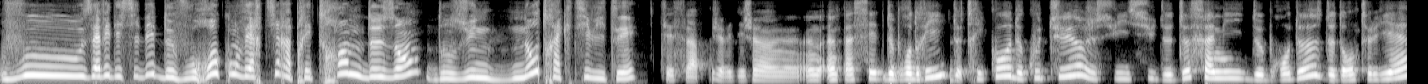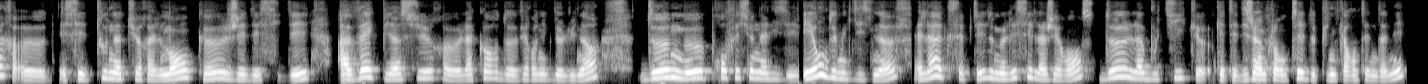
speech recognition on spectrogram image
Vous avez décidé de vous reconvertir après 32 ans dans une autre activité. C'est ça. J'avais déjà un, passé de broderie, de tricot, de couture. Je suis issue de deux familles de brodeuses, de dentelières, euh, et c'est tout naturellement que j'ai décidé, avec bien sûr euh, l'accord de Véronique de Luna, de me professionnaliser. Et en 2019, elle a accepté de me laisser la gérance de la boutique qui était déjà implantée depuis une quarantaine d'années,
